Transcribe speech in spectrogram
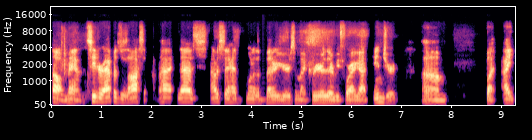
Oh man, Cedar Rapids was awesome. I, that was obviously I had one of the better years in my career there before I got injured. Um, but I,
